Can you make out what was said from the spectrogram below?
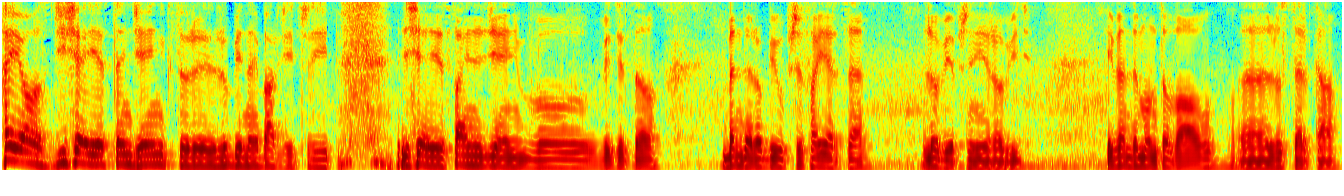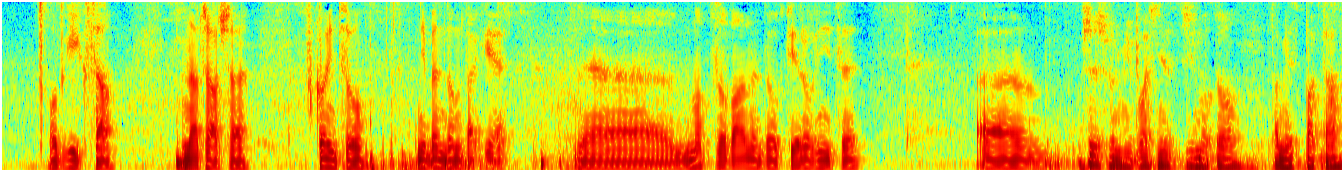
Hejos, dzisiaj jest ten dzień, który lubię najbardziej, czyli dzisiaj jest fajny dzień, bo wiecie co, będę robił przy fajerce, lubię przy niej robić i będę montował e, lusterka od Giggsa na czaszę. W końcu nie będą takie e, mocowane do kierownicy. E, przyszły mi właśnie z Gimoto, tam jest paka.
